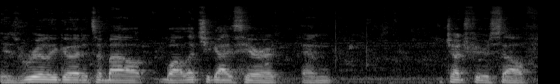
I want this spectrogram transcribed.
is really good. It's about, well, I'll let you guys hear it and judge for yourself.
